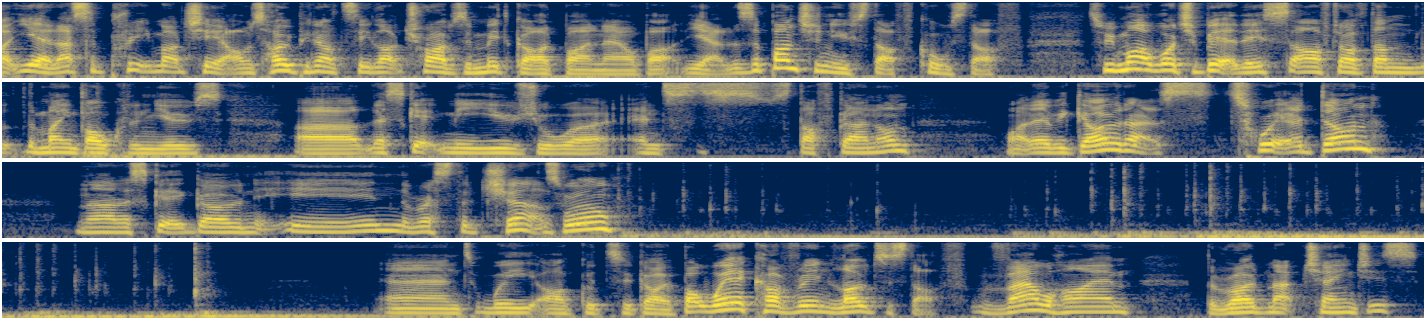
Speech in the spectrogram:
But yeah, that's pretty much it. I was hoping I'd see like Tribes of Midgard by now, but yeah, there's a bunch of new stuff, cool stuff. So we might watch a bit of this after I've done the main bulk of the news. Uh, let's get me usual uh, and stuff going on. Right, there we go. That's Twitter done. Now let's get it going in the rest of the chat as well. And we are good to go. But we're covering loads of stuff. Valheim, the roadmap changes.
